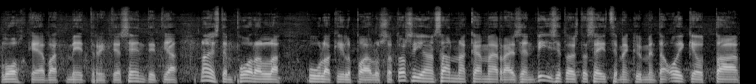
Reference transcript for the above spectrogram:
lohkeavat metrit ja sentit. Ja naisten puolella kuulakilpailussa tosiaan Sanna Kämäräisen 1570 oikeuttaa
